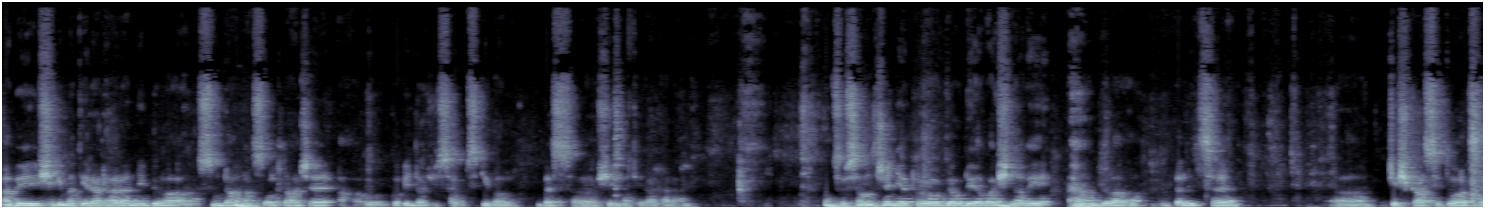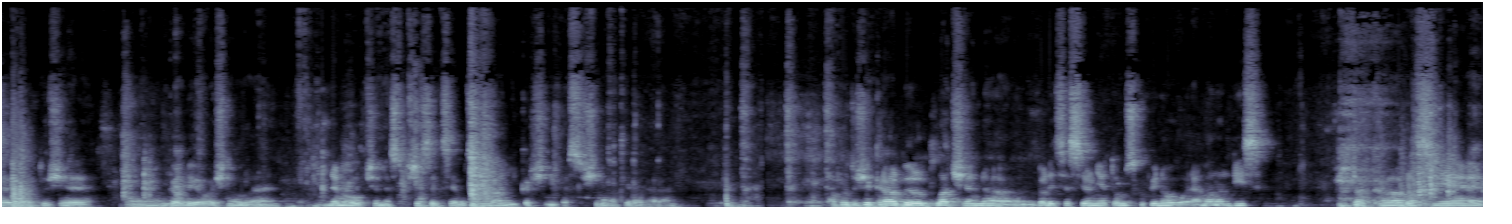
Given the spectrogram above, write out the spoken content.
aby Šrimati Radharani byla sundána z oltáře a Govindaji se uctíval bez Šrimati eh, Radharani. Což samozřejmě pro Gaudia Vašnavy byla velice eh, těžká situace, protože eh, Gaudia Vašnové nemohou přenést přes srdce uctívání kršní bez Šrimati Radharani. A protože král byl tlačen velice silně tou skupinou Ramanandis, tak vlastně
